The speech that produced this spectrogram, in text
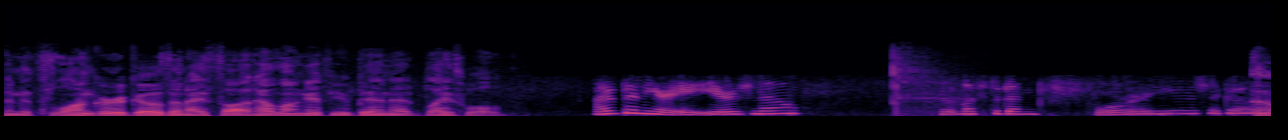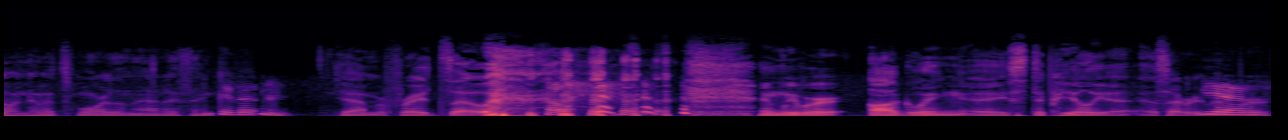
and it's longer ago than I thought. How long have you been at Blithewold? I've been here eight years now. So it must have been four years ago. Oh no, it's more than that, I think. Is it? Yeah, I'm afraid so. Oh. and we were ogling a stapelia, as I remember.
